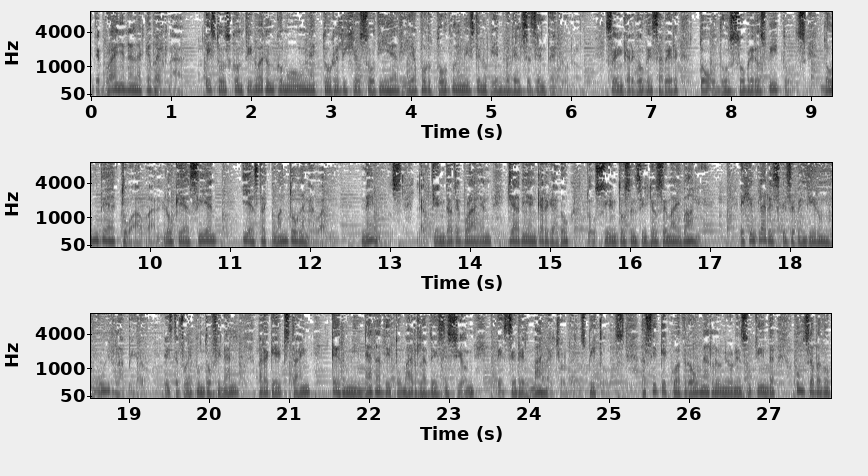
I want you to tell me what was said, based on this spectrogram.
de Brian a la caverna. Estos continuaron como un acto religioso día a día por todo el mes de noviembre del 61. Se encargó de saber todo sobre los Beatles, dónde actuaban, lo que hacían y hasta cuánto ganaban. La tienda de Brian, ya había encargado 200 sencillos de My Bunny, ejemplares que se vendieron muy rápido. Este fue el punto final para que Epstein terminara de tomar la decisión de ser el manager de los Beatles, así que cuadró una reunión en su tienda un sábado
